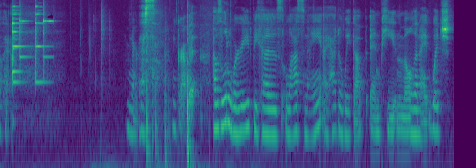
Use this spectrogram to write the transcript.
Okay. I'm nervous. Let me grab it. I was a little worried because last night I had to wake up and pee in the middle of the night, which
